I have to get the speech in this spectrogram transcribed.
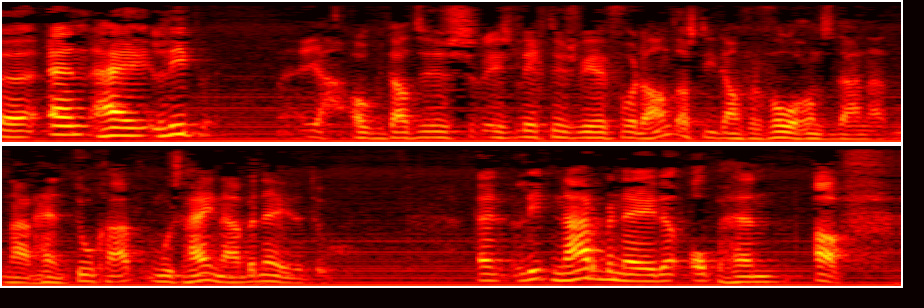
Uh, en hij liep ja, ook dat is, is, ligt dus weer voor de hand. Als hij dan vervolgens daar naar, hen toe gaat, moest hij naar beneden toe. En liep naar beneden op hen af.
